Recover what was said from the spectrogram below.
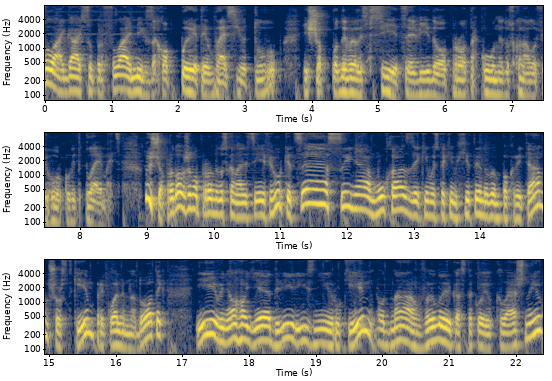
Fly Guy Superfly міг захопити весь YouTube. І щоб подивились всі це відео про таку недосконалу фігурку від Playmates. Ну що, продовжимо про недосконалість цієї фігурки. Це синя муха з якимось таким хітиновим покриттям, шорстким, прикольним на дотик. І в нього є дві різні руки. Одна велика з такою клешнею.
